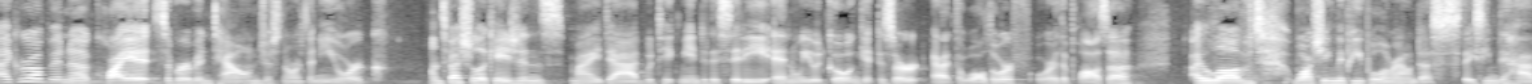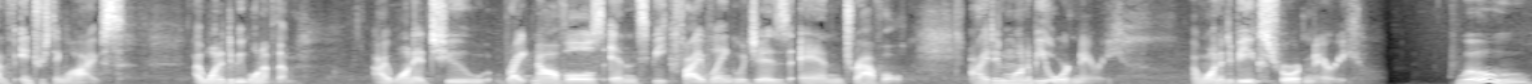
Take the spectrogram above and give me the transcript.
I grew up in a quiet suburban town just north of New York. On special occasions, my dad would take me into the city and we would go and get dessert at the Waldorf or the Plaza. I loved watching the people around us. They seemed to have interesting lives. I wanted to be one of them. I wanted to write novels and speak five languages and travel. I didn't want to be ordinary. I wanted to be extraordinary. 와우,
